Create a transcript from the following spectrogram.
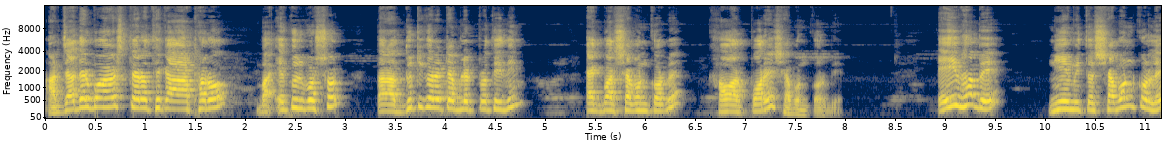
আর যাদের বয়স তেরো থেকে আঠারো বা একুশ বছর, তারা দুটি করে ট্যাবলেট প্রতিদিন একবার সেবন করবে, খাওয়ার পরে সেবন করবে। এইভাবে নিয়মিত সেবন করলে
